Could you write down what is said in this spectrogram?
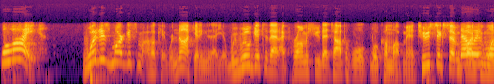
Why? What is Marcus Smart? Okay, we're not getting to that yet. We will get to that. I promise you that topic will, will come up, man. 267 No, it 521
